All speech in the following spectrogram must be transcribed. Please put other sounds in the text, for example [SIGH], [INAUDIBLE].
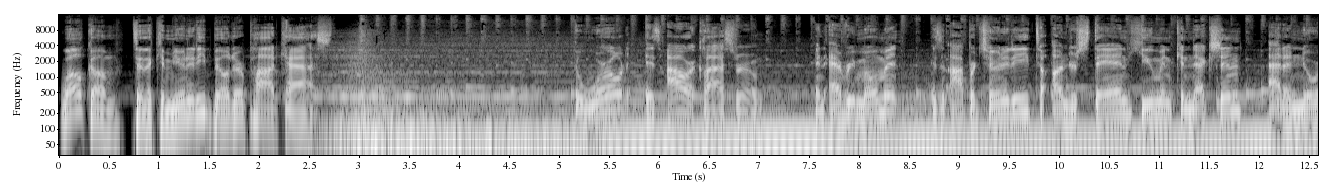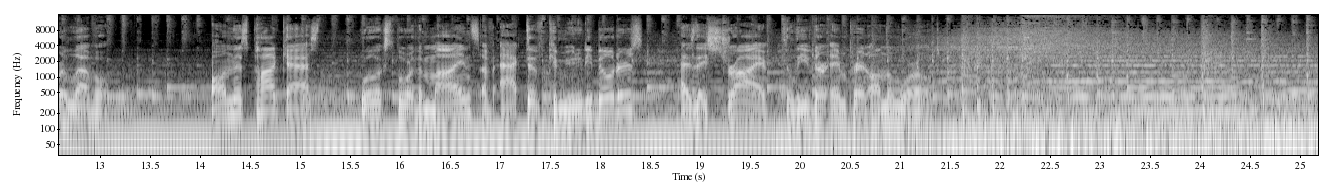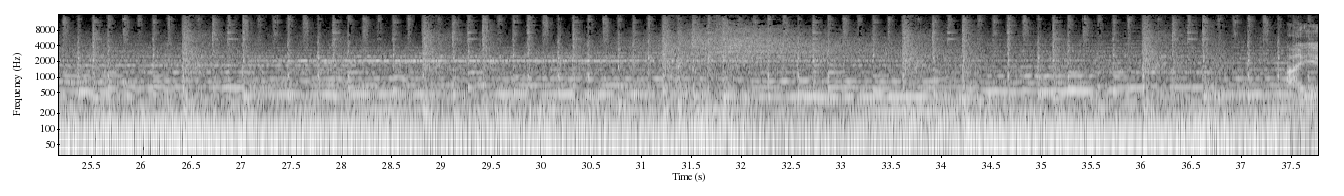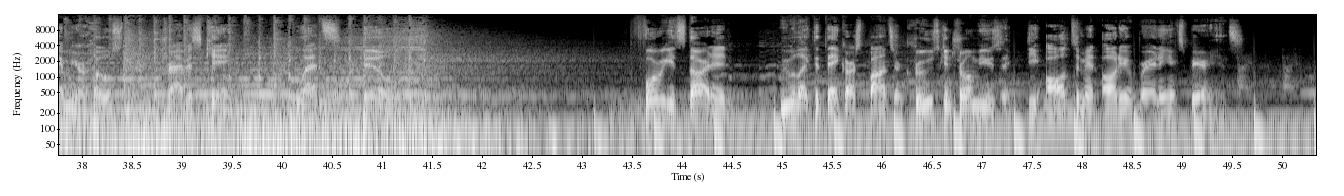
Welcome to the Community Builder Podcast. The world is our classroom, and every moment is an opportunity to understand human connection at a newer level. On this podcast, we'll explore the minds of active community builders as they strive to leave their imprint on the world. Am your host, Travis King. Let's build. Before we get started, we would like to thank our sponsor, Cruise Control Music, the ultimate audio branding experience.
